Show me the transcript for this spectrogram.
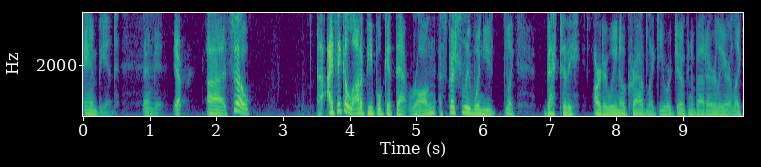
ambient. Ambient. Yep. Uh, so I think a lot of people get that wrong, especially when you like back to the Arduino crowd, like you were joking about earlier. Like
